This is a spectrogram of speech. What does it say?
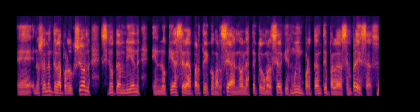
eh, no solamente en la producción, sino también en lo que hace la parte comercial, ¿no? el aspecto comercial que es muy importante para las empresas.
